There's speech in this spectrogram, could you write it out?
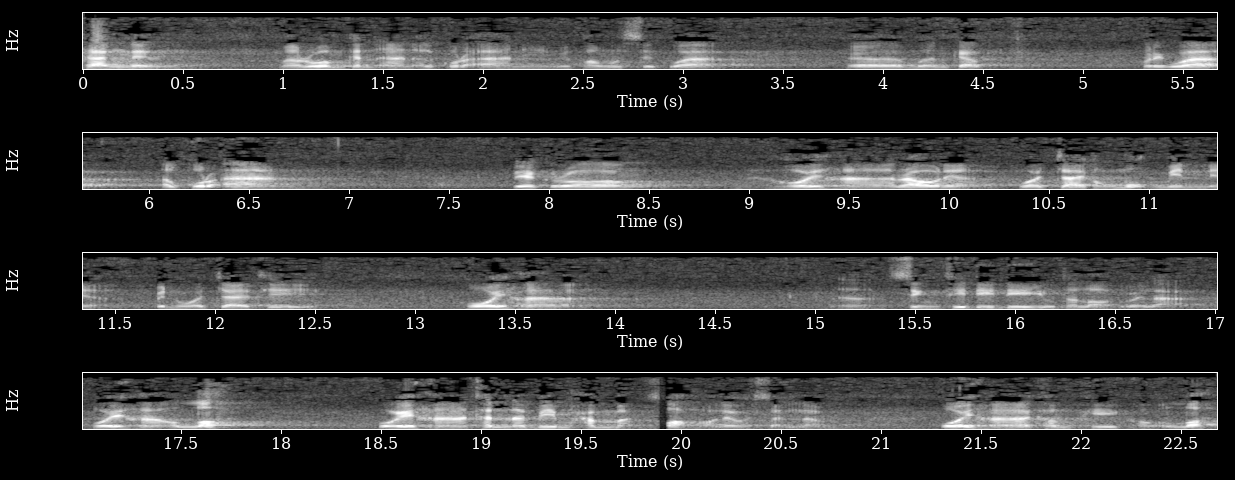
ครั้งหนึ่งมาร่วมกันอ่านอัลกุรอานนี่มีความรู้สึกว่าเเหมือนกับเขาเรียกว่าอัลกุรอาน เรียกร้องโหยหาเราเนี่ย หัวใจของมุมินเนี่ย เป็นหัวใจที่โหยหาสิ่งที่ดีๆ อยู่ตลอดเวลาโหยหาอัลลอฮ์โหยหาท่านนาบีมุฮัมมัดสุลลัลอะลัยวะสัลลัมโหยหาคำพีของอัลลอฮ์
